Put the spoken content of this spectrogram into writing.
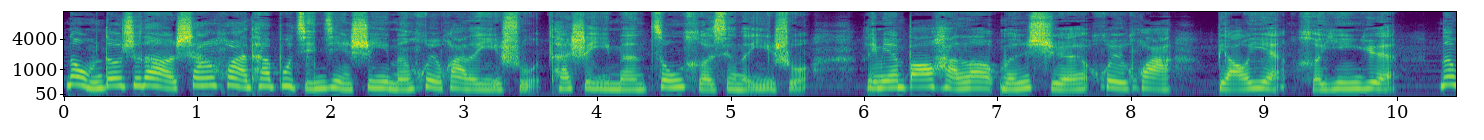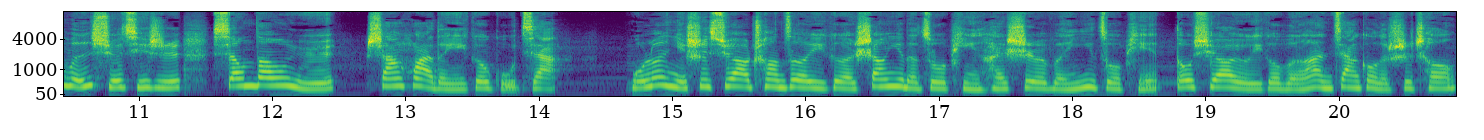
那我们都知道，沙画它不仅仅是一门绘画的艺术，它是一门综合性的艺术，里面包含了文学、绘画、表演和音乐。那文学其实相当于沙画的一个骨架。无论你是需要创作一个商业的作品，还是文艺作品，都需要有一个文案架构的支撑。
